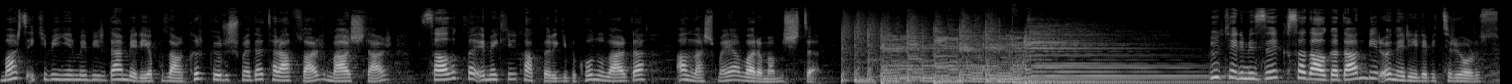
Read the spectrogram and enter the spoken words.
Mart 2021'den beri yapılan 40 görüşmede taraflar maaşlar, sağlıkla emeklilik hakları gibi konularda anlaşmaya varamamıştı. Bültenimizi kısa dalgadan bir öneriyle bitiriyoruz.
